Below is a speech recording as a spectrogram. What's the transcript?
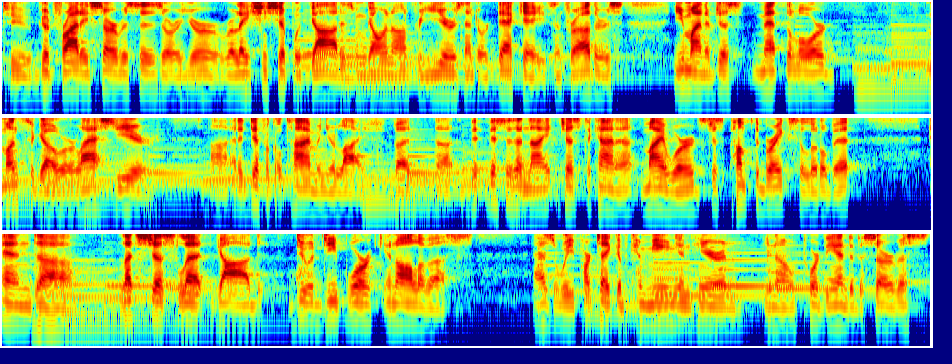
to Good Friday services or your relationship with God has been going on for years and or decades. And for others, you might have just met the Lord months ago or last year uh, at a difficult time in your life. But uh, th- this is a night just to kind of, my words, just pump the brakes a little bit. And uh, let's just let God do a deep work in all of us as we partake of communion here and, you know, toward the end of the service.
